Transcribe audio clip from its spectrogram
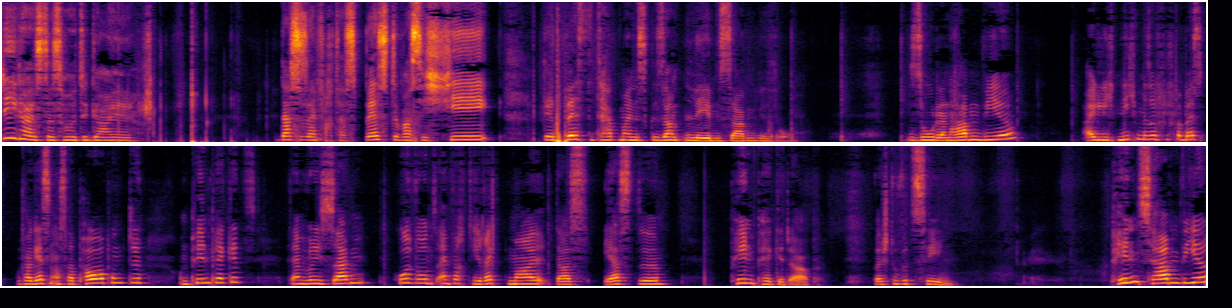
Digga, ist das heute geil. Das ist einfach das Beste, was ich je. Der beste Tag meines gesamten Lebens, sagen wir so. So, dann haben wir eigentlich nicht mehr so viel vergessen, außer Powerpunkte und Pin-Packets. Dann würde ich sagen, holen wir uns einfach direkt mal das erste Pin-Packet ab. Bei Stufe 10. Pins haben wir.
